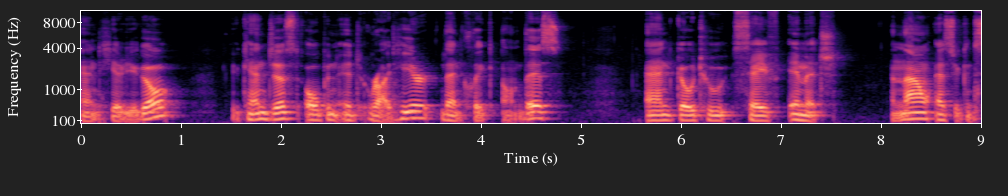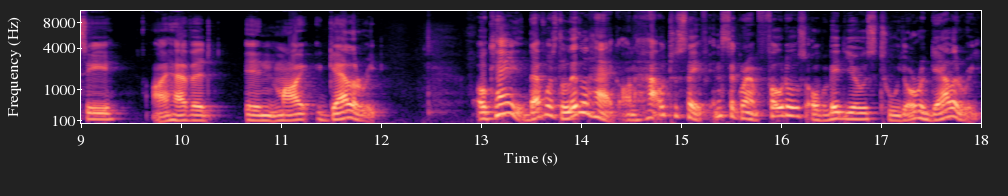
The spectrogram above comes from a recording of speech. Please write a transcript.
and here you go. You can just open it right here, then click on this and go to save image. And now as you can see, I have it in my gallery. Okay, that was the little hack on how to save Instagram photos or videos to your gallery.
